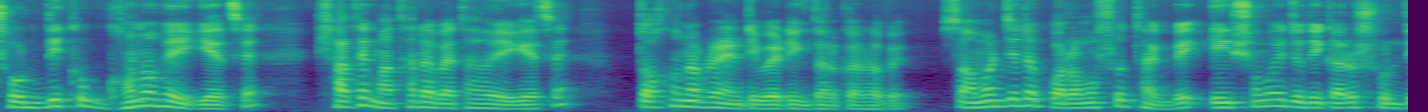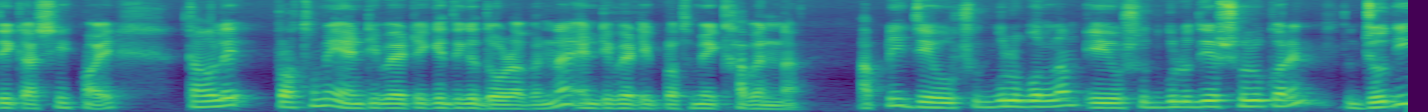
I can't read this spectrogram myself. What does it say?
সর্দি খুব ঘন হয়ে গিয়েছে সাথে মাথাটা ব্যথা হয়ে গেছে, তখন আপনার অ্যান্টিবায়োটিক দরকার হবে। সো আমার যেটা পরামর্শ থাকবে, এই সময় যদি কারও সর্দি কাশি হয়, তাহলে প্রথমে অ্যান্টিবায়োটিকের দিকে দৌড়াবেন না, অ্যান্টিবায়োটিক প্রথমেই খাবেন না। আপনি যে ওষুধগুলো বললাম, এই ওষুধগুলো দিয়ে শুরু করেন। যদি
